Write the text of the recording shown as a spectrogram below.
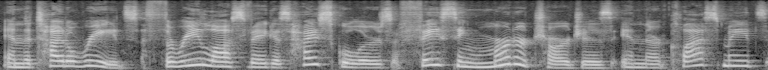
And the title reads Three Las Vegas high schoolers facing murder charges in their classmate's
